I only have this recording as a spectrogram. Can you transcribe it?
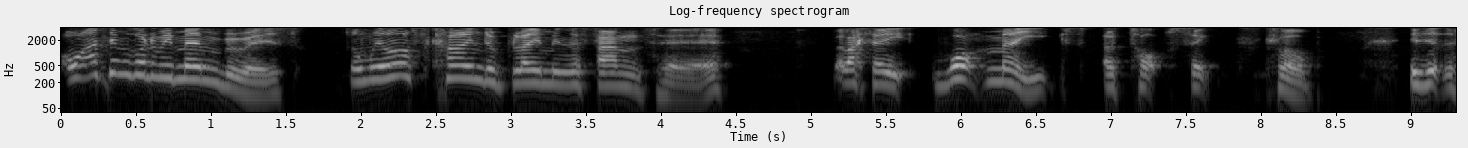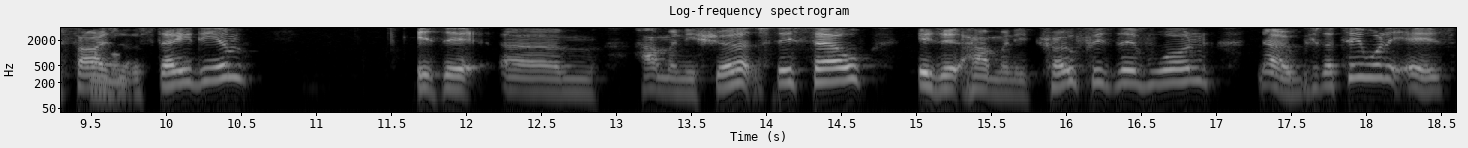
what I think we've got to remember is, and we are kind of blaming the fans here, but like I say, what makes a top six club? Is it the size of the stadium? Is it um, how many shirts they sell? Is it how many trophies they've won? No, because I tell you what it is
